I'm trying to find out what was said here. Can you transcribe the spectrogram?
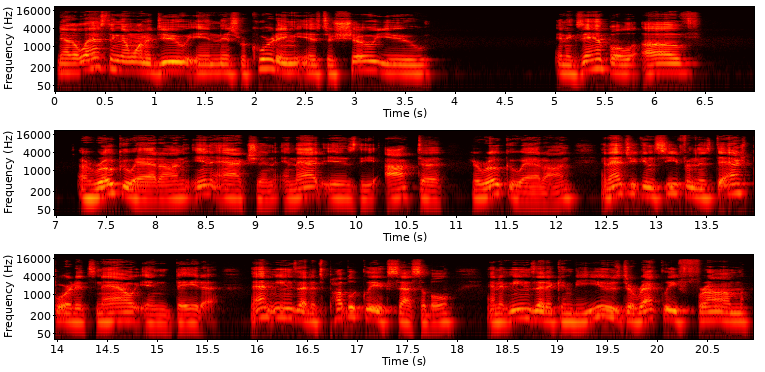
Now the last thing I want to do in this recording is to show you an example of a Heroku add-on in action, and that is the Okta Heroku add-on. And as you can see from this dashboard, it's now in beta. That means that it's publicly accessible, and it means that it can be used directly from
